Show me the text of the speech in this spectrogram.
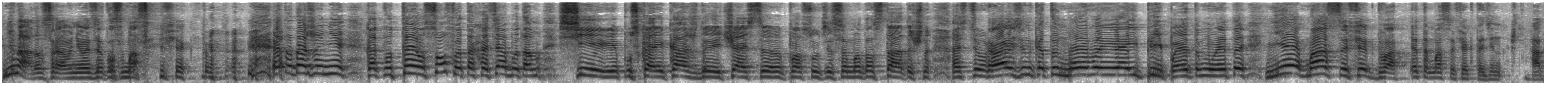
не надо сравнивать это с Mass Effect. Это даже не как вот Tales of, это хотя бы там серия, пускай каждая часть э, по сути самодостаточна, а Steel Rising это новая IP, поэтому это не Mass Effect 2, это Mass Effect 1. А,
